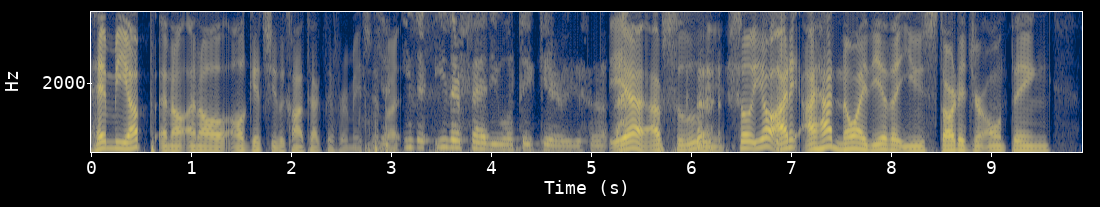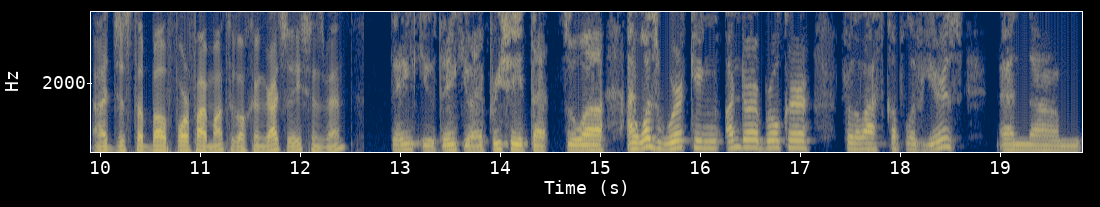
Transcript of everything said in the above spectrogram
hit me up, and I'll and I'll I'll get you the contact information. Yeah, but either either Fady will take care of you. yeah, absolutely. so, yo, I I had no idea that you started your own thing. Uh, just about four or five months ago. Congratulations, man. Thank you, thank you. I appreciate that. So uh, I was working under a broker for the last couple of years, and um,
